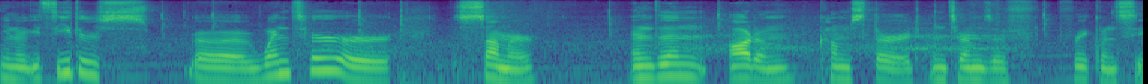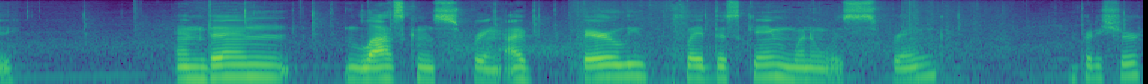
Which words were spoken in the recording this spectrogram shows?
you know it's either uh, winter or summer and then autumn comes third in terms of frequency and then last comes spring. I barely played this game when it was spring. I'm pretty sure.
